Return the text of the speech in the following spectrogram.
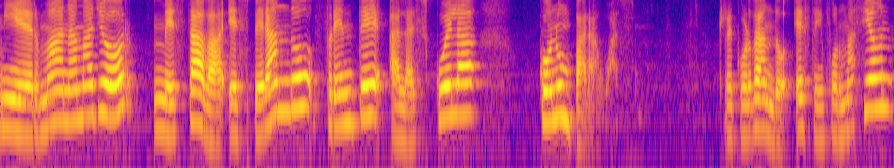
mi hermana mayor me estaba esperando frente a la escuela con un paraguas. Recordando esta información,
